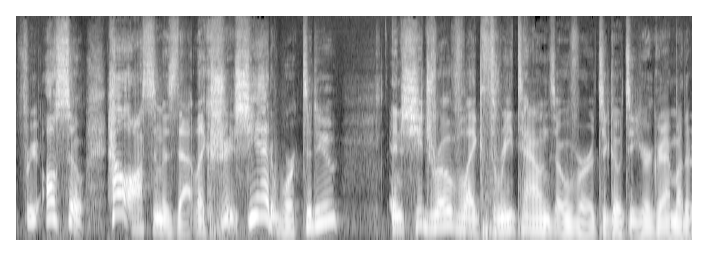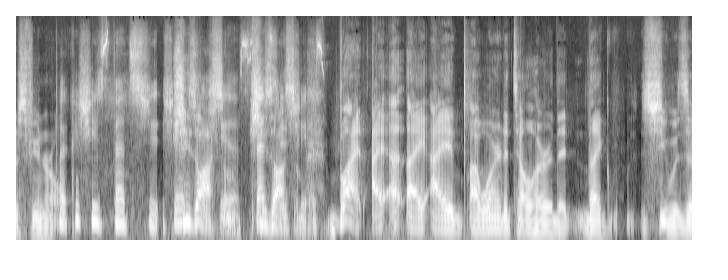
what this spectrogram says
for you. Also, how awesome is that? Like she, she had work to do, and she drove like three towns over to go to your grandmother's funeral. because she's that's she, she- She's awesome. She is. She's awesome. She is. But I, I, I, I wanted to tell her that like she was a,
